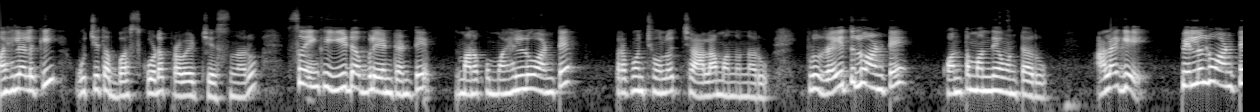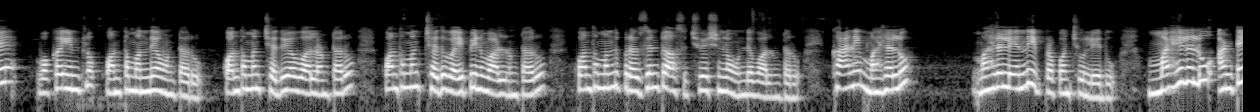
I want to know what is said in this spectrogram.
మహిళలకి ఉచిత బస్ కూడా ప్రొవైడ్ చేస్తున్నారు. సో ఇంకా ఈ డబ్బులు ఏంటంటే మనకు మహిళలు అంటే ప్రపంచంలో చాలామంది ఉన్నారు. ఇప్పుడు రైతులు అంటే కొంతమందే ఉంటారు. అలాగే పిల్లలు అంటే ఒక ఇంట్లో కొంతమందే ఉంటారు. కొంతమంది చదివే వాళ్ళు ఉంటారు. కొంతమంది చదువు అయిపోయిన వాళ్ళు ఉంటారు. కొంతమంది ప్రజెంట్ ఆ సిచ్యువేషన్లో ఉండే వాళ్ళు ఉంటారు. కానీ మహిళలు మహిళలు ఈ ప్రపంచం లేదు. మహిళలు అంటే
